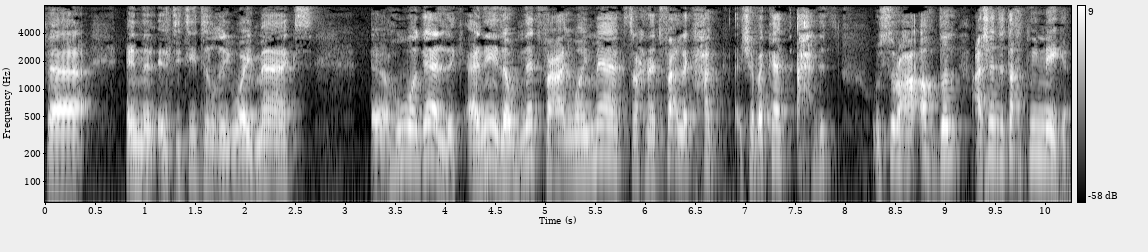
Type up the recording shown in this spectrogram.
فإن LTT تلغي ال WiMAX آه، هو قال لك أنا لو بندفع على ال WiMAX راح ندفع لك حق شبكات أحدث وسرعة أفضل عشان أنت تاخذ 2 ميجا.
